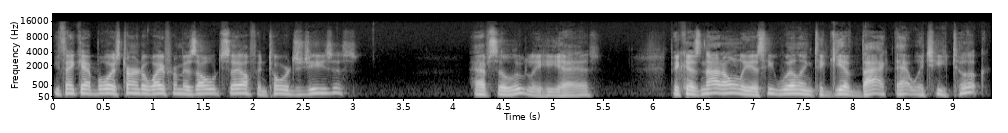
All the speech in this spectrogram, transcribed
You think that boy's turned away from his old self and towards Jesus? Absolutely, he has. Because not only is he willing to give back that which he took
